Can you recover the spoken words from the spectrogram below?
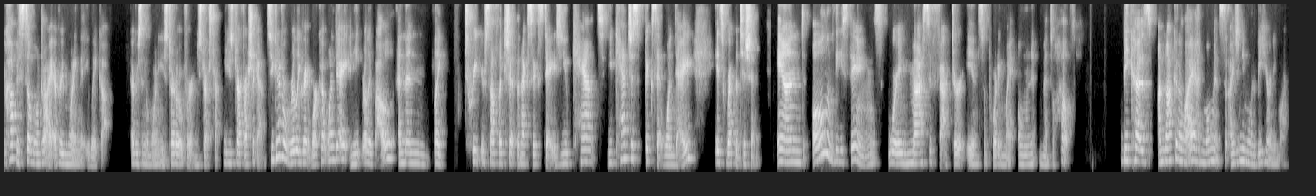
cup is still going dry every morning that you wake up. Every single morning, you start over and you start you start fresh again. So you can have a really great workout one day and eat really well, and then like treat yourself like shit the next six days. You can't you can't just fix it one day. It's repetition. And all of these things were a massive factor in supporting my own mental health. Because I'm not going to lie, I had moments that I didn't even want to be here anymore.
